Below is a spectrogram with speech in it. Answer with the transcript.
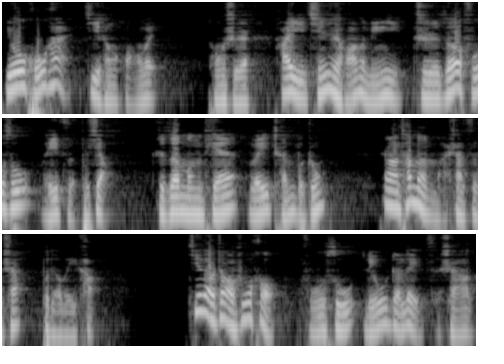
由胡亥继承皇位，同时还以秦始皇的名义指责扶苏为子不孝。指责蒙恬为臣不忠，让他们马上自杀，不得违抗。接到诏书后，扶苏流着泪自杀了。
